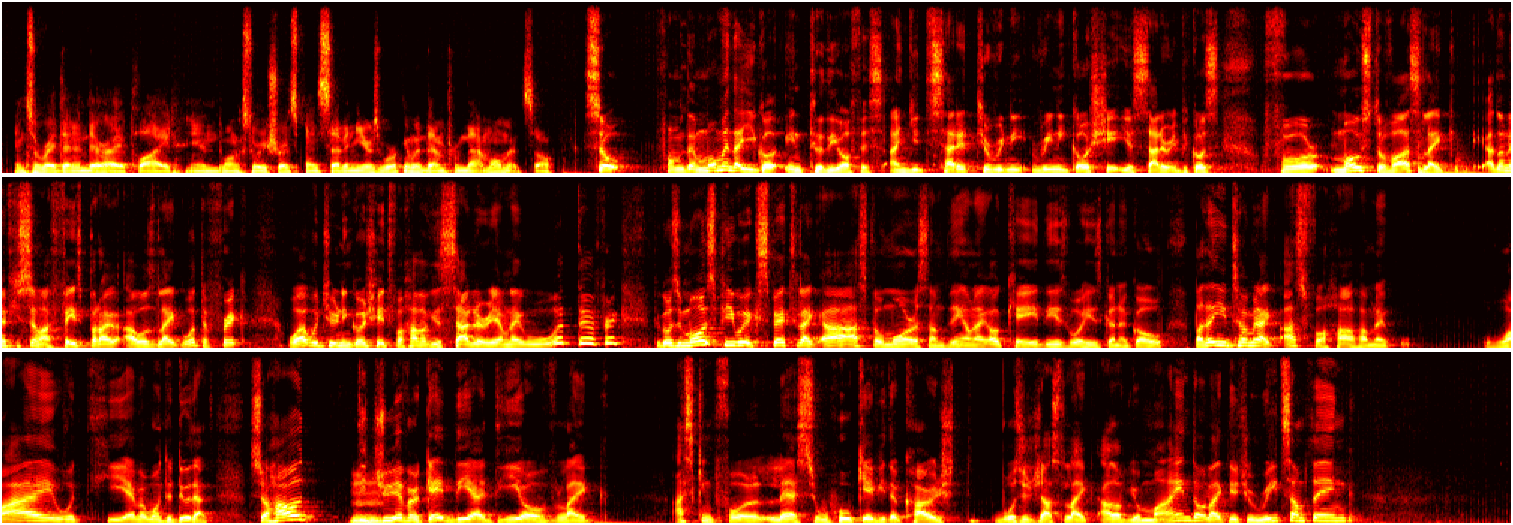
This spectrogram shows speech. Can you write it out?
And so right then and there I applied and long story short, spent seven years working with them from that moment. So, so from the moment that you got into the office and you decided to rene- renegotiate your salary because for most of us like i don't know if you saw my face but I, I was like what the frick? Why would you negotiate for half of your salary? I'm like what the frick? Because most people expect like ah ask for more or something. I'm like okay this is where he's gonna go. But then you told me like ask for half. I'm like why would he ever want to do that? So how did mm. you ever get the idea of like asking for less? Who gave you the courage? Was it just like out of your mind, or like did you read something?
